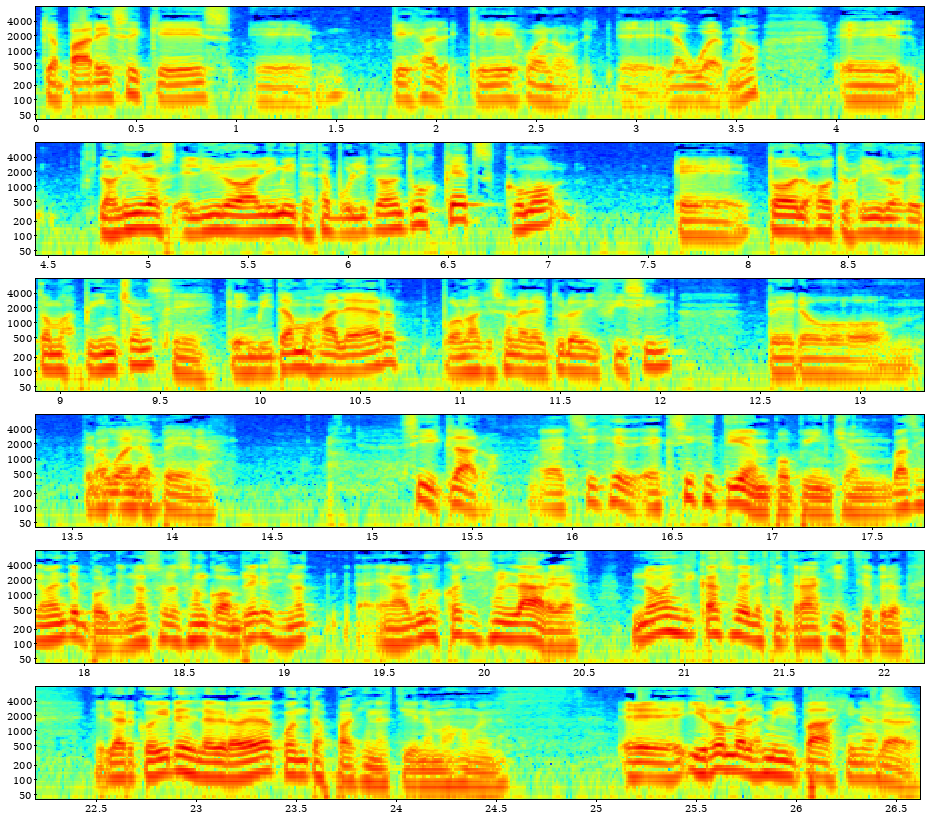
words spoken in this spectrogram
que aparece que es, que es, que es bueno, eh, la web, ¿no? los libros, el libro Al Límite está publicado en Tusquets, como todos los otros libros de Thomas Pynchon, que invitamos a leer, por más que sea una lectura difícil, pero, pero vale la pena. Sí, claro. Exige, exige tiempo, Pinchon, básicamente porque no solo son complejas, sino en algunos casos son largas. No es el caso de las que trajiste, pero el arcoíris de la gravedad, ¿cuántas páginas tiene más o menos? Eh, y ronda las mil páginas. Claro,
